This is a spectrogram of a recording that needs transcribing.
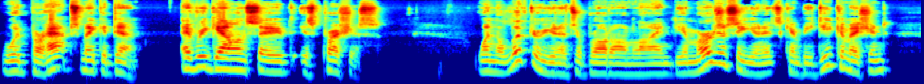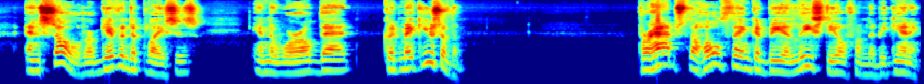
would perhaps make a dent. Every gallon saved is precious. When the lifter units are brought online, the emergency units can be decommissioned and sold or given to places in the world that could make use of them. Perhaps the whole thing could be a lease deal from the beginning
